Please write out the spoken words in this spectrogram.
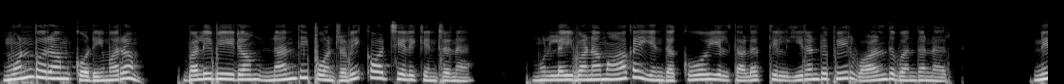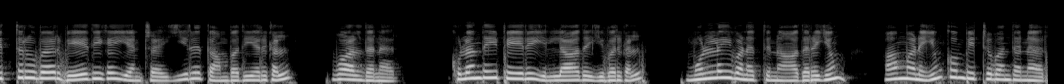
முன்புறம் கொடிமரம் பலிபீடம் நந்தி போன்றவை காட்சியளிக்கின்றன. முல்லைவனமாக இந்த கோயில் தலத்தில் இரண்டு பேர் வாழ்ந்து வந்தனர். நித்ருவர் வேதிகை என்ற இரு தம்பதியர்கள் வாழ்ந்தனர். குழந்தை பேறு இல்லாத இவர்கள் முல்லைவனத்து நாதரையும் அம்மனையும் கும்பிட்டு வந்தனர்.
